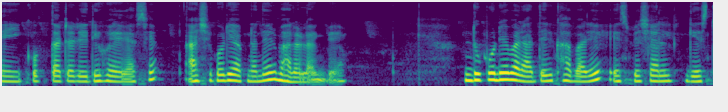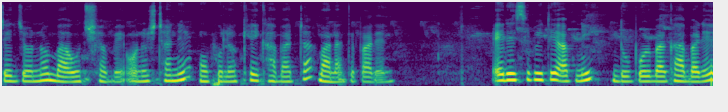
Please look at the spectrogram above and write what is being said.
এই কোপ্তাটা রেডি হয়ে গেছে। আশা করি আপনাদের ভালো লাগবে। দুপুরে বা রাতের খাবারে স্পেশাল গেস্টের জন্য বা উৎসবে, অনুষ্ঠানে, উপলক্ষে এই খাবারটা বানাতে পারেন। এই রেসিপিটি আপনি দুপুর বা খাবারে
